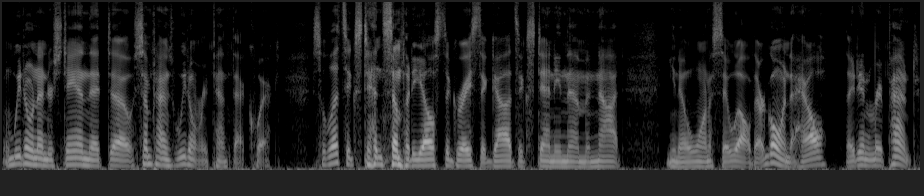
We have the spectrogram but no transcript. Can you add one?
and we don't understand that uh, sometimes we don't repent that quick. So let's extend somebody else the grace that God's extending them and not, you know, want to say, well, they're going to hell. They didn't repent.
